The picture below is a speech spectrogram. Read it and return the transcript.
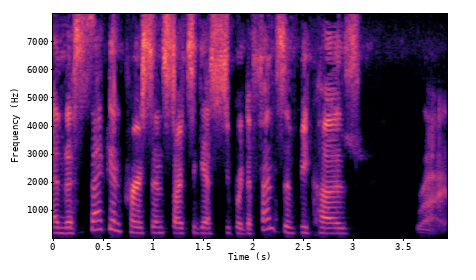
And the second person starts to get super defensive because right.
